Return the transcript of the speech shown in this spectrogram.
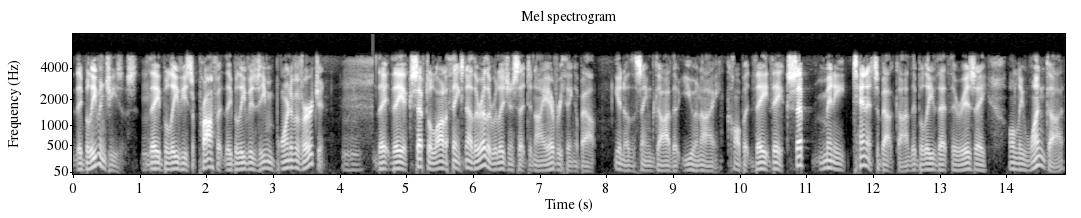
they believe in Jesus. Mm-hmm. They believe he's a prophet. They believe he's even born of a virgin. Mm-hmm. They they accept a lot of things. Now there are other religions that deny everything about you know the same God that you and I call, but they they accept many tenets about God. They believe that there is a only one God.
